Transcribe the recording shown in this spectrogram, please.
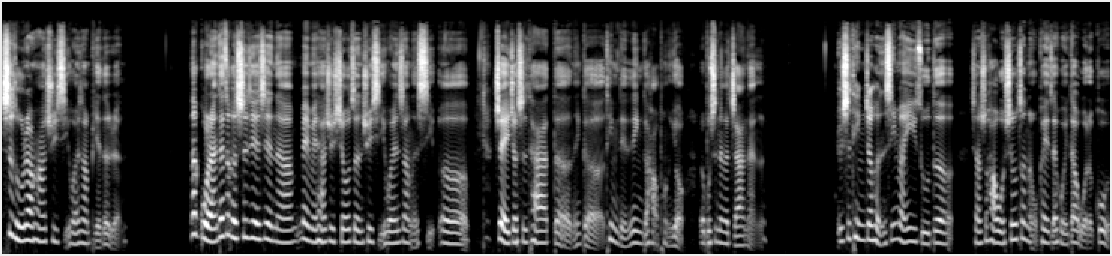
试图让他去喜欢上别的人。那果然，在这个世界线呢，妹妹她去修正，去喜欢上了喜呃，这也就是他的那个 Tim 的另一个好朋友，而不是那个渣男了。于是 Tim 就很心满意足的想说：“好，我修正了，我可以再回到我的过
